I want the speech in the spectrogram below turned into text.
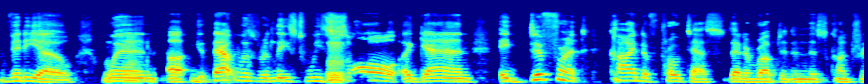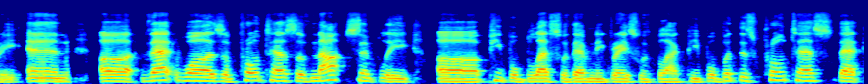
video mm-hmm. when uh, that was released we mm. saw again a different kind of protest that erupted in this country and uh, that was a protest of not simply uh, people blessed with ebony grace with black people but this protest that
